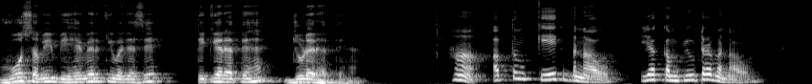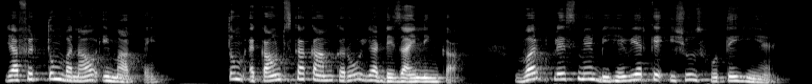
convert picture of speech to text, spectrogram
वो सभी बिहेवियर की वजह से टिके रहते हैं जुड़े रहते हैं। हाँ अब तुम केक बनाओ या कंप्यूटर बनाओ या फिर तुम बनाओ इमारतें। तुम अकाउंट्स का काम करो या डिज़ाइनिंग का। वर्क प्लेस में बिहेवियर के इश्यूज़ होते ही हैं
